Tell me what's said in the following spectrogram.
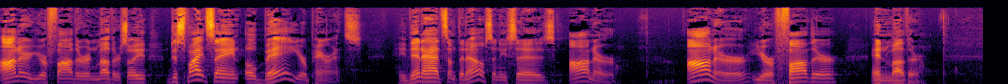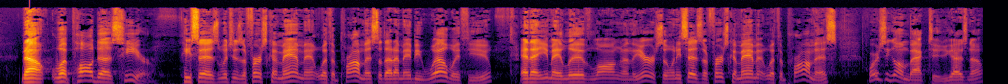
honor your father and mother. So he, despite saying obey your parents, he then adds something else and he says honor. Honor your father and mother. Now, what Paul does here, he says, which is the first commandment with a promise, so that I may be well with you and that you may live long on the earth. So when he says the first commandment with a promise, where's he going back to? You guys know?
